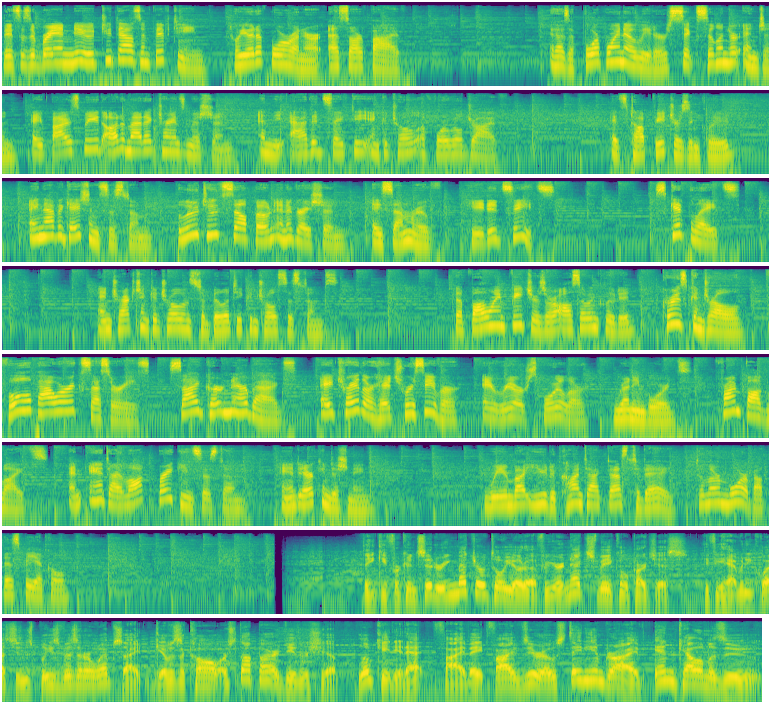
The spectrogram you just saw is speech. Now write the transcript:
This is a brand new 2015 Toyota 4Runner SR5. It has a 4.0 liter six cylinder engine, a five speed automatic transmission, and the added safety and control of four wheel drive. Its top features include a navigation system, Bluetooth cell phone integration, a sunroof, heated seats, skid plates, and traction control and stability control systems. The following features are also included cruise control, full power accessories, side curtain airbags, a trailer hitch receiver, a rear spoiler, running boards, front fog lights, an anti lock braking system, and air conditioning. We invite you to contact us today to learn more about this vehicle. Thank you for considering Metro Toyota for your next vehicle purchase. If you have any questions, please visit our website, give us a call, or stop by our dealership located at 5850 Stadium Drive in Kalamazoo.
